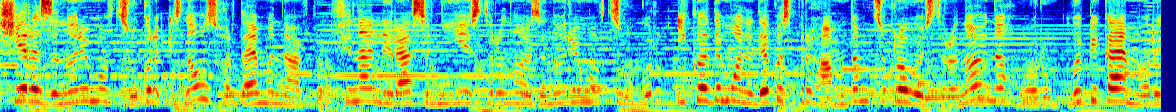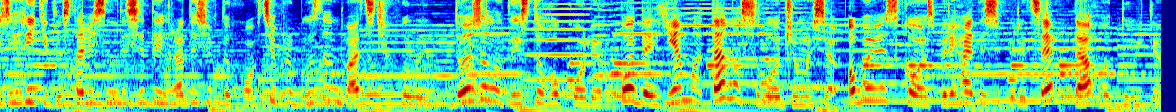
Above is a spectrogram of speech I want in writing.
ще раз занурюємо в цукор і знову згортаємо навпіл. Фінальний раз однією стороною занурюємо в цукор і кладемо на деко з пергаментом цукровою стороною нагору. Випікаємо розігріті до 180 градусів духовці приблизно 20 хвилин до золотистого кольору. Подаємо та насолоджуємося. Обов'язково зберігайте собі рецепт та готуйте.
